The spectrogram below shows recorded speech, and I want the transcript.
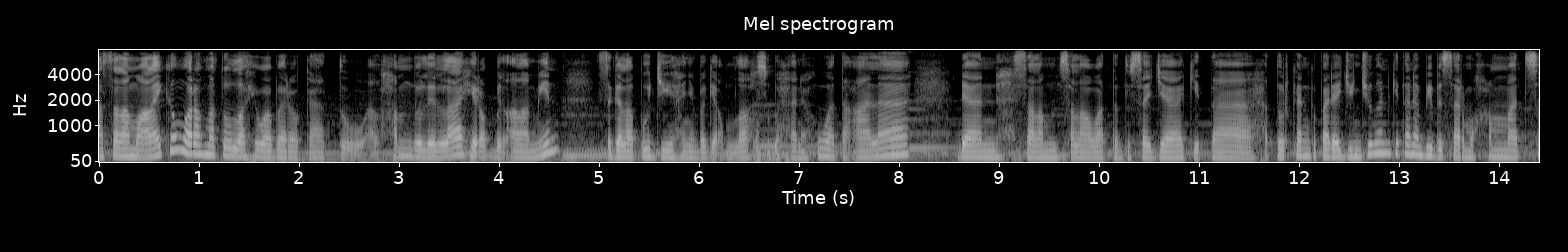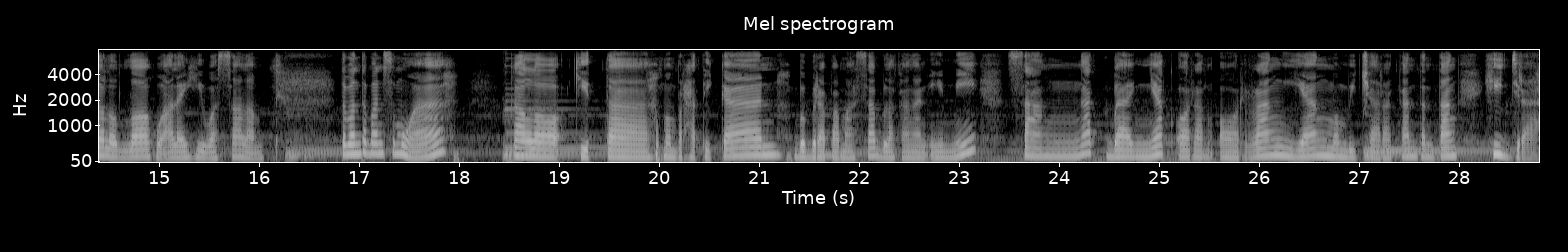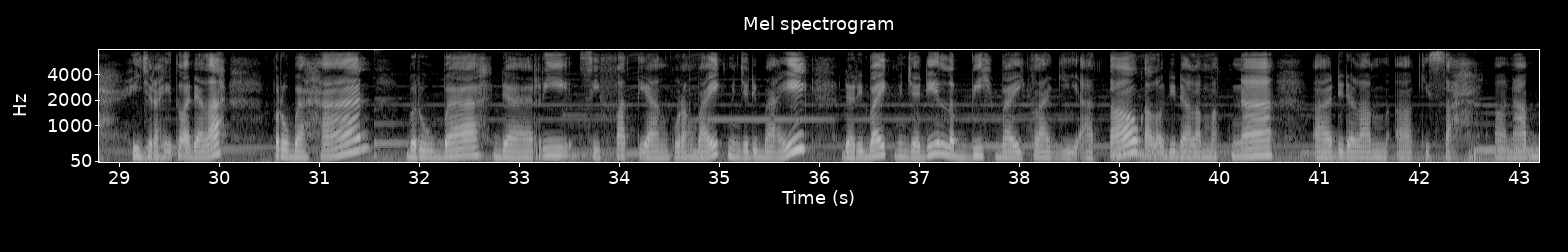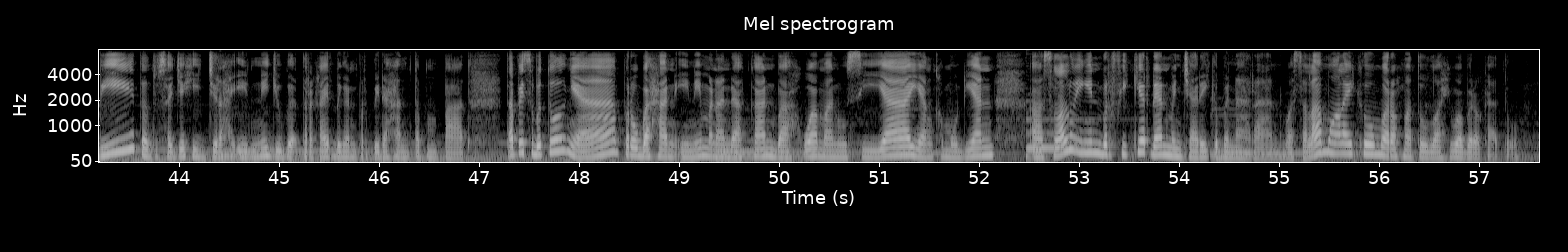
Assalamualaikum warahmatullahi wabarakatuh. Alhamdulillahirabbil alamin. Segala puji hanya bagi Allah subhanahu wa ta'ala. Dan salam salawat tentu saja kita haturkan kepada junjungan kita Nabi besar Muhammad sallallahu alaihi wasallam. Teman-teman semua kalau kita memperhatikan beberapa masa belakangan ini, sangat banyak orang-orang yang membicarakan tentang hijrah. Hijrah itu adalah perubahan berubah dari sifat yang kurang baik menjadi baik, dari baik menjadi lebih baik lagi. Atau kalau di dalam makna uh, di dalam uh, kisah uh, Nabi, tentu saja hijrah ini juga terkait dengan perpindahan tempat. Tapi sebetulnya perubahan ini menandakan bahwa manusia yang kemudian uh, selalu ingin berpikir dan mencari kebenaran. Wassalamualaikum warahmatullahi wabarakatuh.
